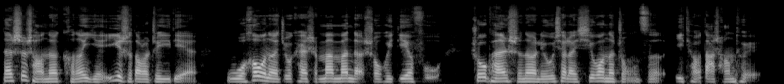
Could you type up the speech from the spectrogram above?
但市场呢可能也意识到了这一点，午后呢就开始慢慢的收回跌幅，收盘时呢留下了希望的种子，一条大长腿。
